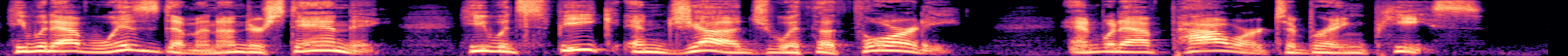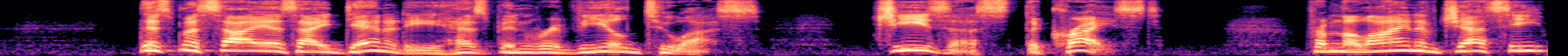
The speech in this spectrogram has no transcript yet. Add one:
He would have wisdom and understanding. He would speak and judge with authority and would have power to bring peace. This Messiah's identity has been revealed to us Jesus, the Christ. From the line of Jesse,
